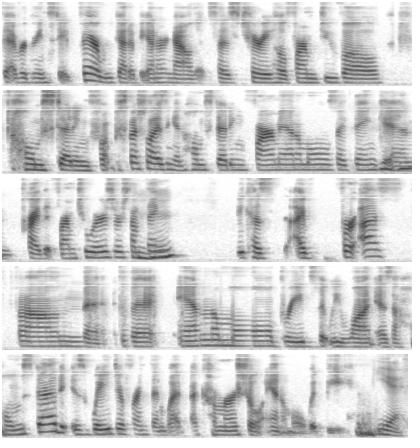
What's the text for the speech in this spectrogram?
the Evergreen State Fair, we've got a banner now that says Cherry Hill Farm Duvall homesteading, specializing in homesteading farm animals, I think, mm-hmm. and private farm tours or something. Mm-hmm. Because I for us found that the animal breeds that we want as a homestead is way different than what a commercial animal would be. Yes.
